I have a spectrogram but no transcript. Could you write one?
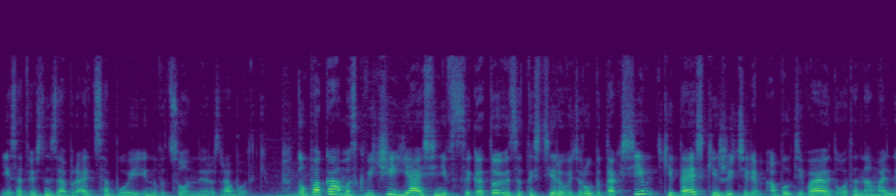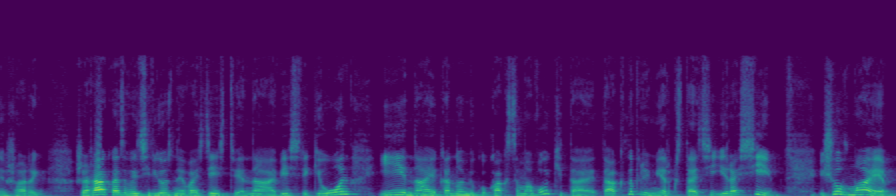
и, соответственно, забрать с собой инновационные разработки. Ну, пока москвичи-ясеневцы готовятся тестировать роботакси, китайские жители обалдевают от аномальной жары. Жара оказывает серьезное воздействие на весь регион и на экономику как самого Китая, так, например, кстати, и России. Еще в мае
